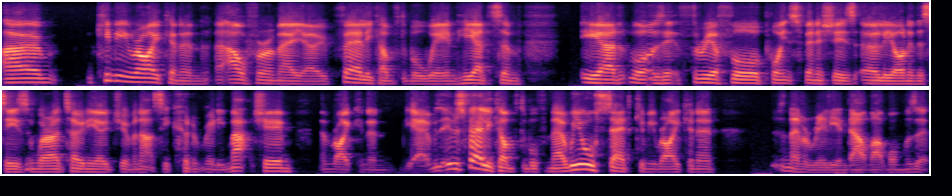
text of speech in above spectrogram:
Um, Kimi Raikkonen at Alfa Romeo, fairly comfortable win. He had some, he had what was it, three or four points finishes early on in the season where Antonio Giovinazzi couldn't really match him, and Raikkonen, yeah, it was, it was fairly comfortable from there. We all said Kimi Raikkonen. It was never really in doubt that one, was it?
